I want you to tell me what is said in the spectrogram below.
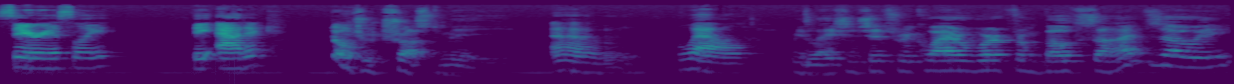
Seriously? The attic? Don't you trust me? Um, well, Relationships require work from both sides, Zoe.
